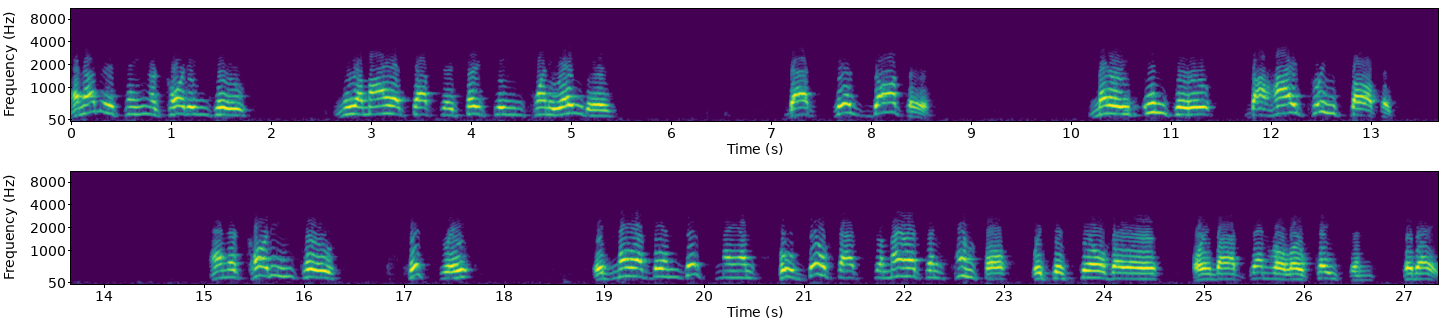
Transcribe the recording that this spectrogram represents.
Another thing, according to Nehemiah chapter 13, 28, is that his daughter married into the high priest office. And according to history, it may have been this man who built that Samaritan temple, which is still there or in that general location today.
